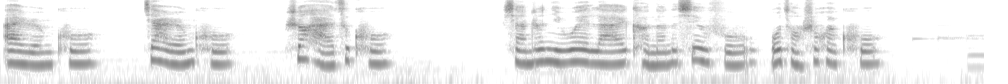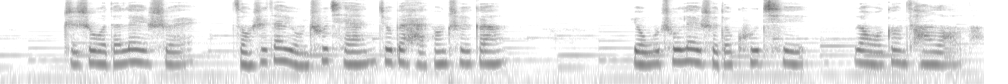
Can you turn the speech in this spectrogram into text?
爱人哭，嫁人哭，生孩子哭，想着你未来可能的幸福，我总是会哭。只是我的泪水总是在涌出前就被海风吹干，涌不出泪水的哭泣，让我更苍老了。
